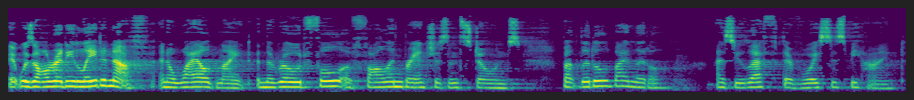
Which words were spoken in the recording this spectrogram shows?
It was already late enough and a wild night, and the road full of fallen branches and stones, but little by little, as you left their voices behind.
